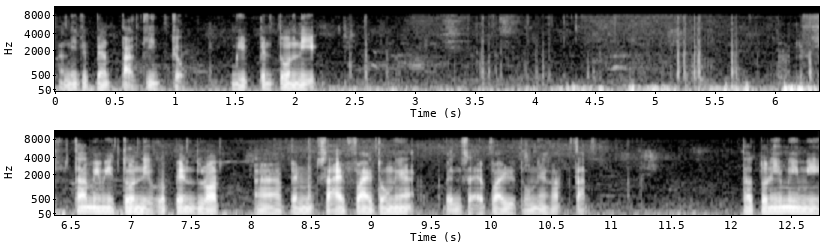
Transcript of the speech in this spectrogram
อันนี้จะเป็นปากจิงจกมีเป็นตัวหนีบ ถ้าไม่มีตัวหนีบก็เป็นหลอดอ่าเป็นสายไฟตรงเนี้ยเป็นสายไฟอยู่ตรงเนี้ยครับตัด ถ้าตัวนี้ไม่มี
